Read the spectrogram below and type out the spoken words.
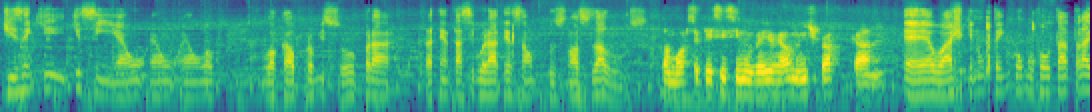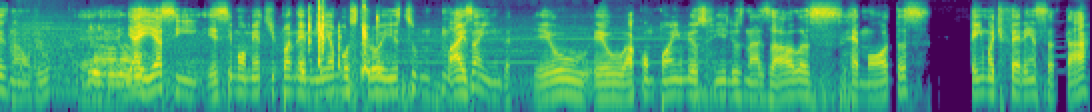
dizem que, que sim, é um, é um, é um lo- um local promissor para para tentar segurar a atenção dos nossos alunos. Só mostra que esse ensino veio realmente para ficar, né? É, eu acho que não tem como voltar atrás, não, viu? É, Não, não. E aí, assim, esse momento de pandemia mostrou isso mais ainda. Eu, eu acompanho meus filhos nas aulas remotas, tem uma diferença, tá?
